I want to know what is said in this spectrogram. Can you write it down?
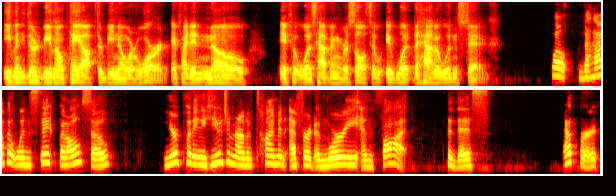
even there'd be no payoff, there'd be no reward. If I didn't know if it was having results, it, it would the habit wouldn't stick. Well, the habit wouldn't stick, but also you're putting a huge amount of time and effort and worry and thought to this effort,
